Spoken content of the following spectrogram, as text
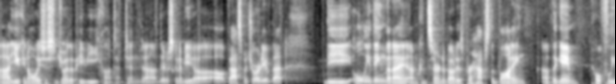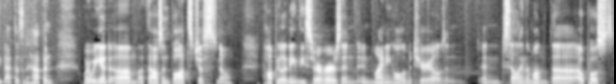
uh, you can always just enjoy the PVE content, and uh, there's going to be a, a, vast majority of that. The only thing that I, am concerned about is perhaps the botting of the game. Hopefully that doesn't happen, where we get um, a thousand bots just you know populating these servers and, and mining all the materials and and selling them on the outposts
